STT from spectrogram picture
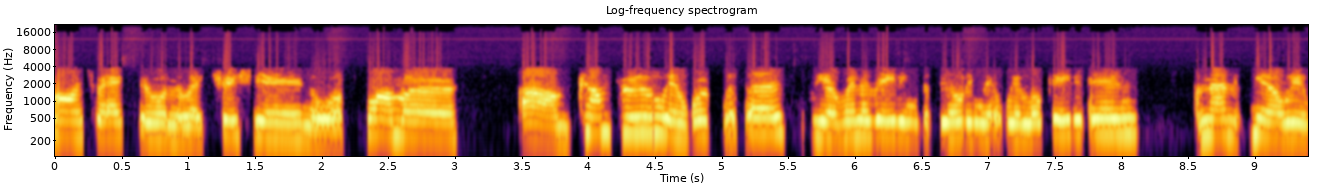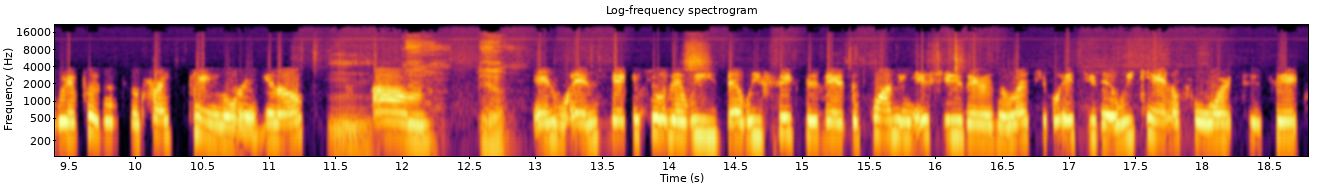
contractor or an electrician or a plumber, um, come through and work with us. We are renovating the building that we're located in. I'm not, you know, we're, we're putting some fresh paint on it, you know, Mm. um, Yeah. and and making sure that we that we fix it. There's a plumbing issue, there is an electrical issue that we can't afford to fix.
